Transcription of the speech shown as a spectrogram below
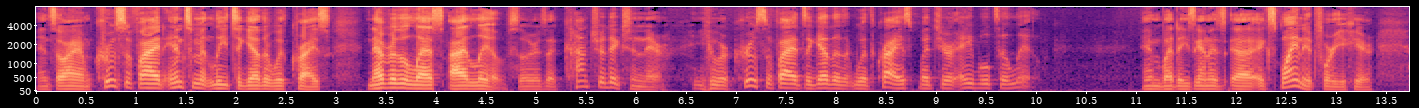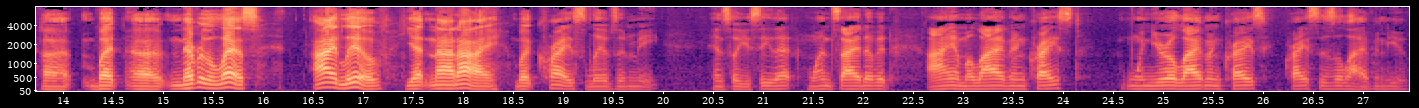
And so I am crucified intimately together with Christ. Nevertheless, I live. So there's a contradiction there. You were crucified together with Christ, but you're able to live. And but he's going to uh, explain it for you here. Uh, but uh, nevertheless, I live, yet not I, but Christ lives in me. And so you see that one side of it. I am alive in Christ. When you're alive in Christ, Christ is alive in you.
